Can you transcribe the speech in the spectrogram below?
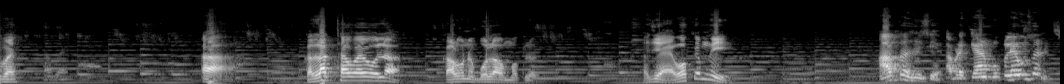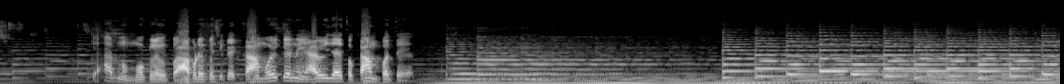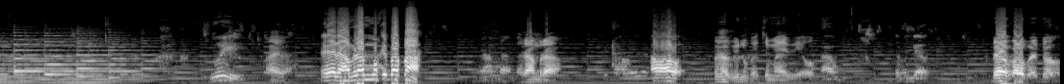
વિનુભાઈ હા. કલાક થવા આવ્યો ઓલા કાળુને બોલાવવા મોકલ્યો છે. હજી આવ્યો કેમ નહીં? આવતો જ છે આપણે ક્યાં મોકલાવ્યું છે ને? ક્યારનું મોકલાવ્યું? તો આપણે પછી કઈ કામ હોય કે નહીં? આવી જાય તો કામ પતે. જોઈ. આવ્યા. એ રામ રામ મુખી બાપા. રામ રામ. આવો આવો. બોલો વિનુભાઈ તમે આવી આવો બેહો. બેહો કાળુભાઈ બેહો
